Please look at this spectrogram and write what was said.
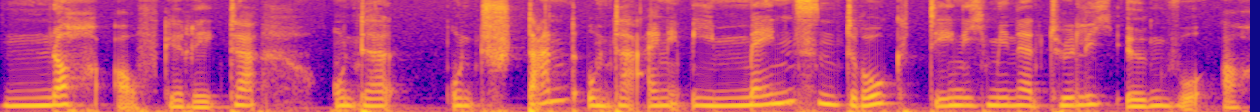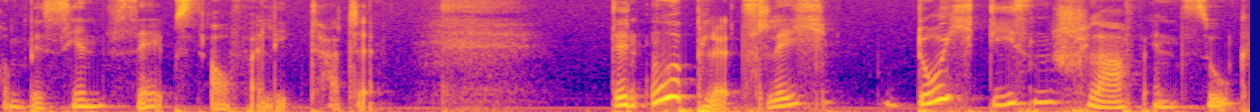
noch aufgeregter und, da, und stand unter einem immensen Druck, den ich mir natürlich irgendwo auch ein bisschen selbst auferlegt hatte. Denn urplötzlich, durch diesen Schlafentzug,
